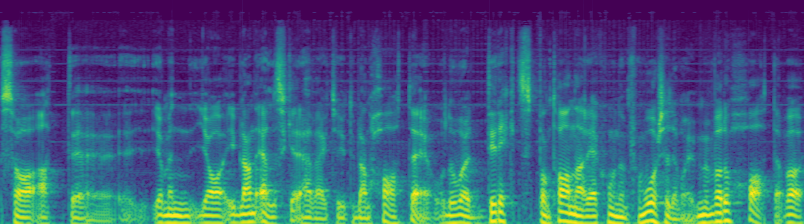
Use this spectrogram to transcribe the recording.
sa att eh, ja, men jag ibland älskar det här verktyget, ibland hatar det. Och då var det direkt spontana reaktionen från vår sida var ju, men vadå hata? Vad,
